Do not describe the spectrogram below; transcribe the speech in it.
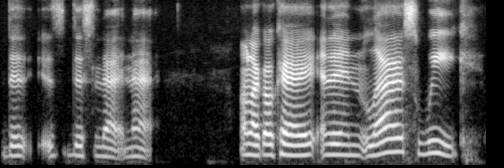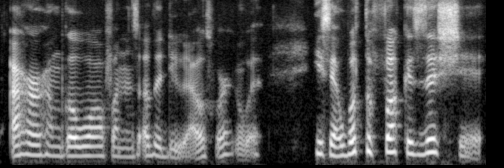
this, this and that and that. I'm like okay. And then last week I heard him go off on this other dude I was working with. He said, "What the fuck is this shit?"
